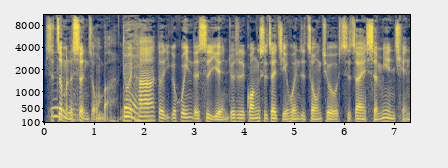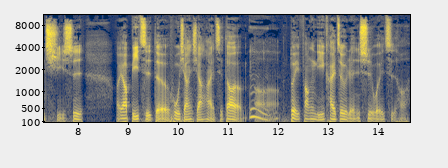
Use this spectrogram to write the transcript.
是这么的慎重吧？嗯、因为他的一个婚姻的誓言，就是光是在结婚之中，就是在神面前起誓。要彼此的互相相爱，直到、嗯、呃对方离开这个人世为止哈。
